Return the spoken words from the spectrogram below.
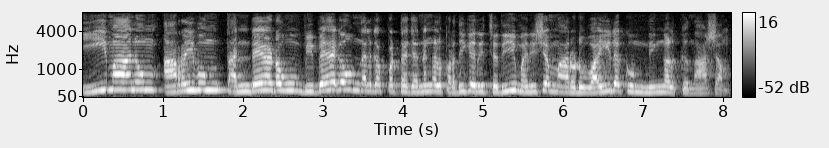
ഈമാനും അറിവും തന്റെ ഇടവും വിവേകവും നൽകപ്പെട്ട ജനങ്ങൾ പ്രതികരിച്ചത് ഈ മനുഷ്യന്മാരോട് വൈലക്കും നിങ്ങൾക്ക് നാശം.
